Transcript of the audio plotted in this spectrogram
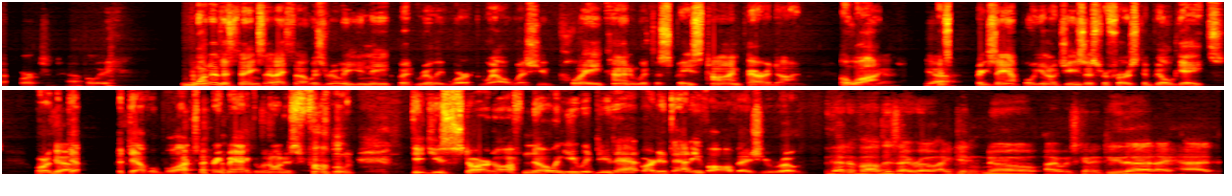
that worked happily. One of the things that I thought was really unique, but really worked well, was you play kind of with the space time paradigm a lot. Yeah. yeah. For example, you know, Jesus refers to Bill Gates or the yeah the devil blocks Mary Magdalene on his phone. Did you start off knowing you would do that, or did that evolve as you wrote? That evolved as I wrote. I didn't know I was going to do that. I had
